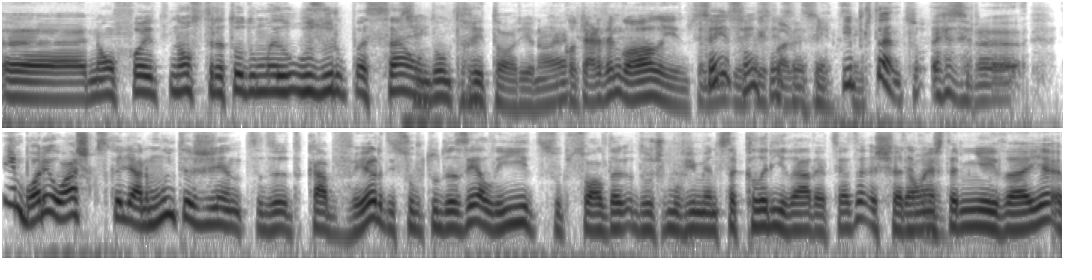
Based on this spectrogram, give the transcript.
Uh, não, foi, não se tratou de uma usurpação sim. de um território, não é? Ao contrário de Angola e sim, sim, sim, sim, E portanto, quer dizer, uh, embora eu acho que se calhar muita gente de, de Cabo Verde e sobretudo as elites, o pessoal da, dos movimentos da claridade, etc., acharão esta minha ideia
